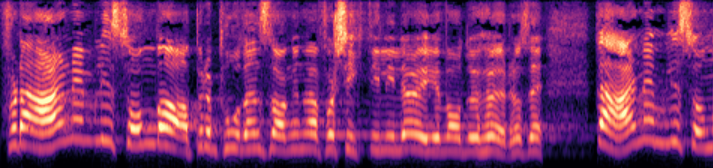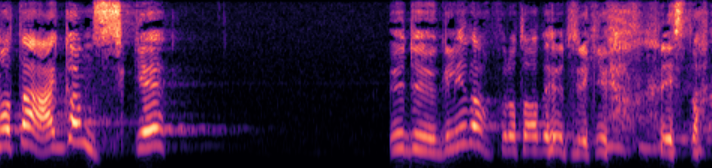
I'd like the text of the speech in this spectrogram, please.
For det er nemlig sånn, da, apropos den sangen 'Vær forsiktig, lille øye, hva du hører og ser', Det er nemlig sånn at det er ganske udugelig, da, for å ta det uttrykket vi hadde i stad.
